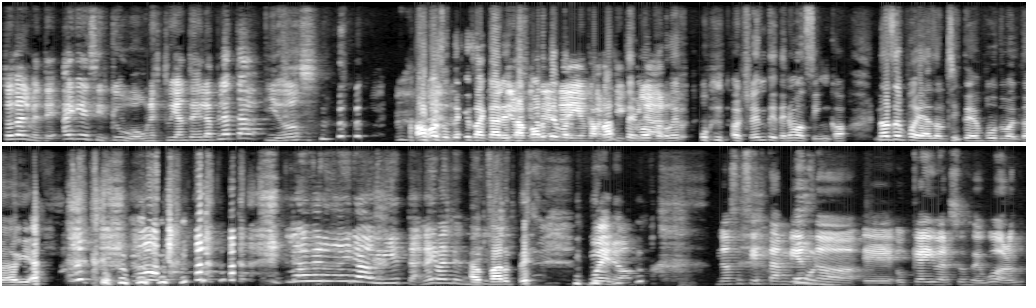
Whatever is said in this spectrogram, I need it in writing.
totalmente. Hay que decir que hubo un estudiante de La Plata y dos. Vamos a tener que sacar esta parte porque capaz tenemos que perder un oyente y tenemos cinco. No se puede hacer chiste de fútbol todavía. La verdadera grieta. Nadie va a entender. Aparte. Bueno, No sé si están viendo Un. eh, UK versus The World,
